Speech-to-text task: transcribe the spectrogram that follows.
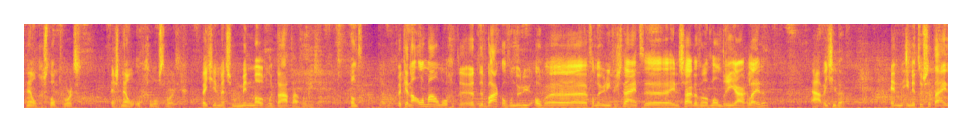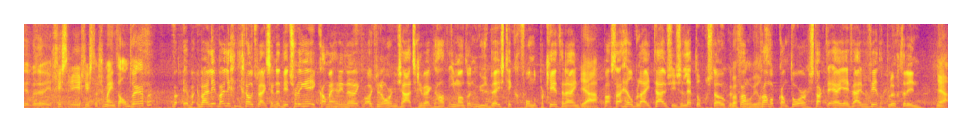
snel gestopt wordt en snel opgelost wordt. Weet je, met zo min mogelijk dataverlies. Want we kennen allemaal nog het, het debakel van de, eh, van de universiteit eh, in het zuiden van het land drie jaar geleden. Ja, weet je, en in de tussentijd, eh, gisteren, eergisteren gemeente Antwerpen. Waar, waar, waar liggen die grote? Zijn er dit soort dingen? Ik kan me herinneren, ik heb ooit in een organisatie gewerkt. Daar had iemand een USB-stick gevonden op parkeerterrein. Ja. Was daar heel blij thuis in zijn laptop gestoken. Kwam, op kantoor, stak de RJ45-plug erin. Ja,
